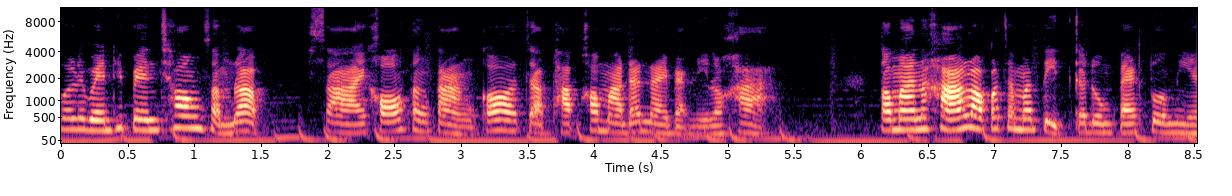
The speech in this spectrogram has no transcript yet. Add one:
บริเวณที่เป็นช่องสำหรับสายคล้องต่างๆ ก็จะพับเข้ามาด้านในแบบนี้แล้วค่ะ ต่อมานะคะเราก็จะมาติดกระดุมแป๊กตัวเมีย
